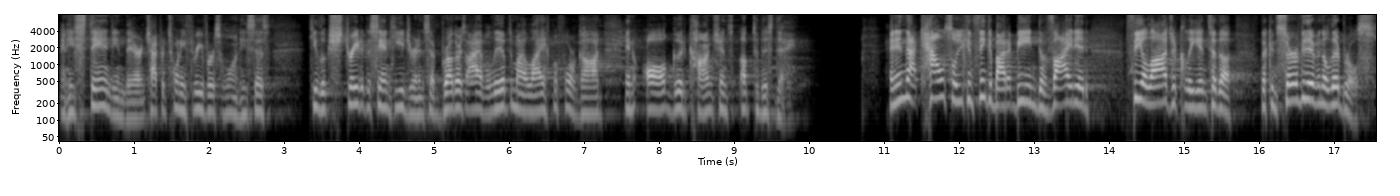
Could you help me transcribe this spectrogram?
And he's standing there in chapter 23, verse 1. He says, He looked straight at the Sanhedrin and said, Brothers, I have lived my life before God in all good conscience up to this day. And in that council, you can think about it being divided theologically into the, the conservative and the liberals,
